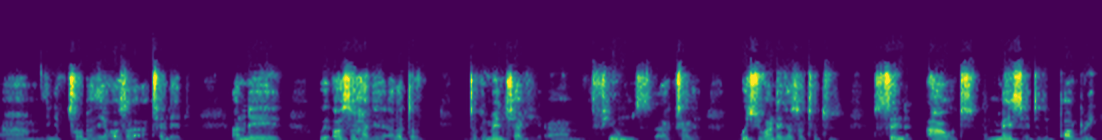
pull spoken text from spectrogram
um, in October. They also attended, and they, we also had a, lot of documentary um, films actually, which wanted also to, to send out the message to the public.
